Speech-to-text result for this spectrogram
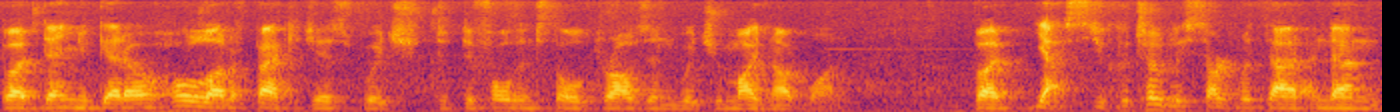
but then you get a whole lot of packages which the default install draws in which you might not want. But yes, you could totally start with that and then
